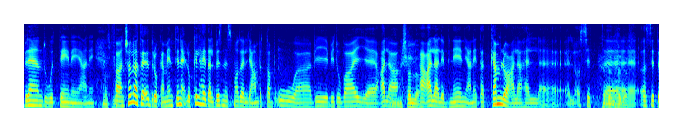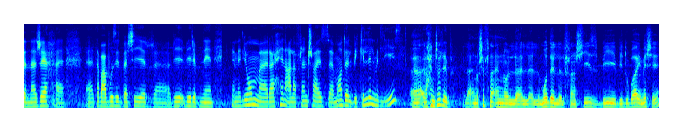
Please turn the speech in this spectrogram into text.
brand آه، آه، والتاني يعني. مزبوط. فإن شاء الله تقدروا كمان تنقلوا كل هيدا ال business model اللي عم بتطبقوه بدبي على إن شاء الله. على لبنان يعني تتكملوا على هالقصه قصة النجاح تبع بوزة بشير بلبنان. يعني اليوم رايحين على franchise model بكل ال Middle East؟ آه رح نجرب لأنه شفنا إنه ال model ال franchise بدبي مشي.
